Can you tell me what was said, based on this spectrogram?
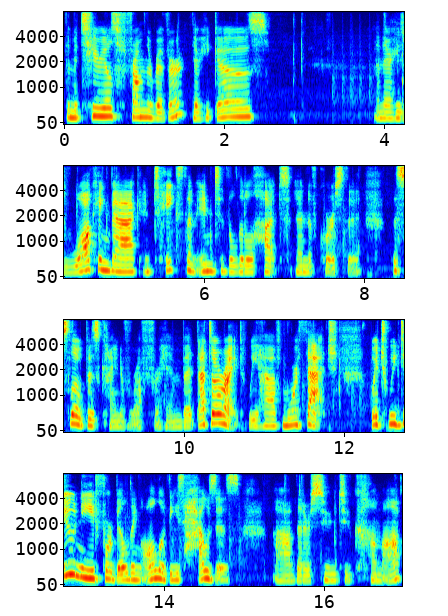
the materials from the river. There he goes. And there he's walking back and takes them into the little hut. And of course, the, the slope is kind of rough for him, but that's all right. We have more thatch, which we do need for building all of these houses. uh, that are soon to come up.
